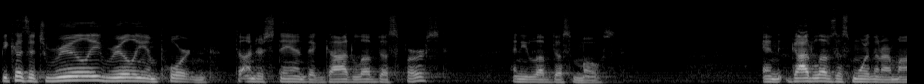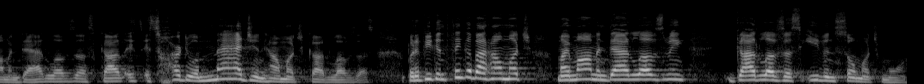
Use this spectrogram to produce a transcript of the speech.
Because it's really, really important to understand that God loved us first and he loved us most and God loves us more than our mom and dad loves us. God, it's, it's hard to imagine how much God loves us. But if you can think about how much my mom and dad loves me, God loves us even so much more.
